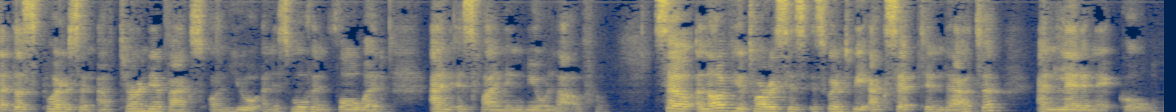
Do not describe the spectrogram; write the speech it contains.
that this person have turned their backs on you and is moving forward and is finding new love. So a lot of you Tauruses is, going to be accepting that and letting it go.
